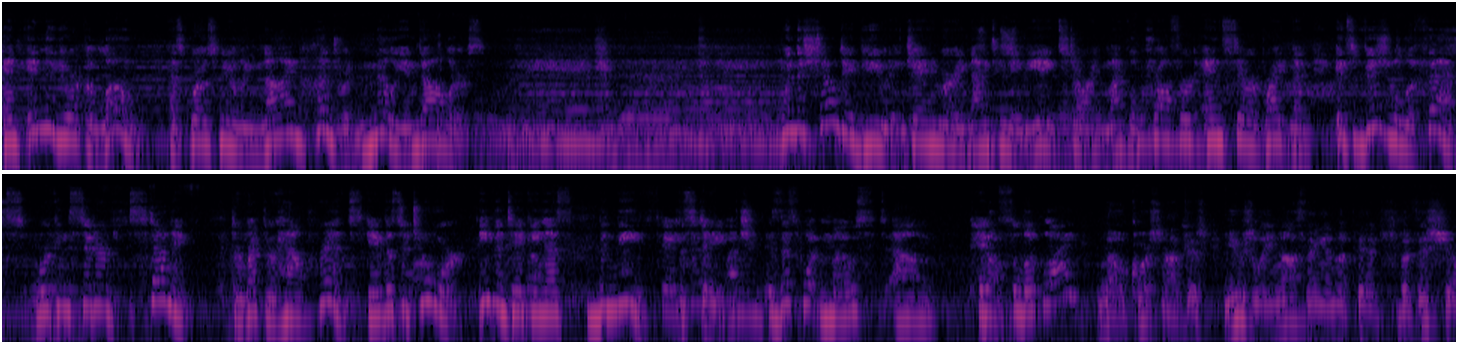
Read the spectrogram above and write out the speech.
And in New York alone, has grossed nearly $900 million. When the show debuted in January 1988, starring Michael Crawford and Sarah Brightman, its visual effects were considered stunning. Director Hal Prince gave us a tour, even taking us beneath the stage. Is this what most um, pits look like? No, of course not. There's usually nothing in the pit, but this show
